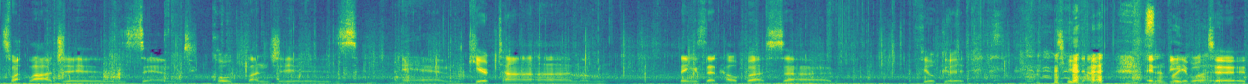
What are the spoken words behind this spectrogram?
sweat lodges and cold plunges and kirtan and things that help us uh, feel good, you know, and be able to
